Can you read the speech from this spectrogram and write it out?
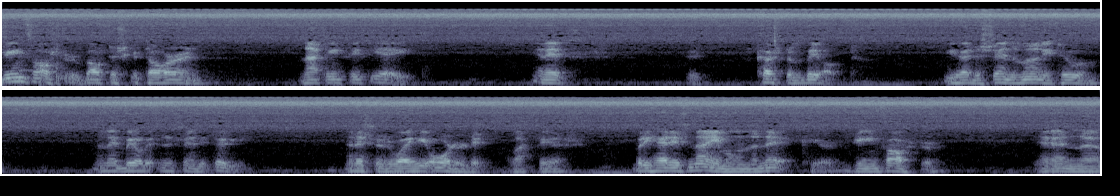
Gene Foster bought this guitar in 1958, and it's custom built. You had to send the money to them, and they build it and send it to you. And this is the way he ordered it, like this. But he had his name on the neck here, Gene Foster. And uh,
